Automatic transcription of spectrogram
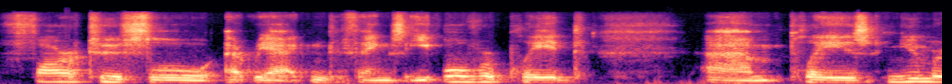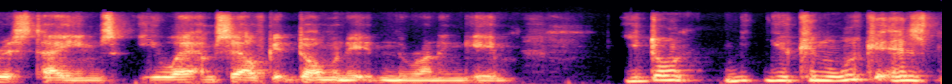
far too slow at reacting to things. He overplayed um, plays numerous times. He let himself get dominated in the running game you don't you can look at his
